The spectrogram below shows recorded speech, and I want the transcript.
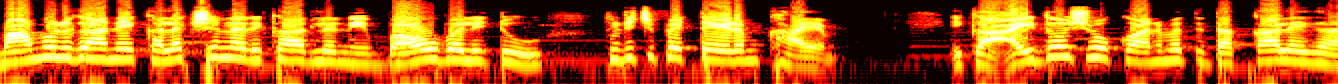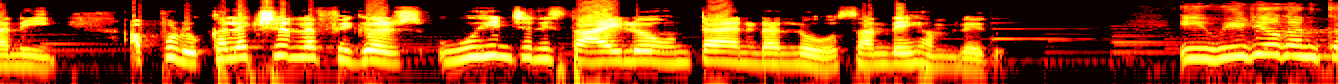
మామూలుగానే కలెక్షన్ల రికార్డులని బాహుబలి టూ తుడిచిపెట్టేయడం ఖాయం. ఇక ఐదో షోకు అనుమతి దక్కాలే గాని అప్పుడు కలెక్షన్ల ఫిగర్స్ ఊహించని స్థాయిలో ఉంటాయనడంలో సందేహం లేదు. ఈ వీడియో కనుక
